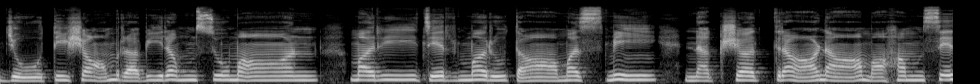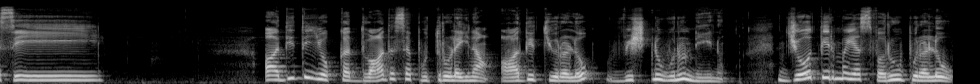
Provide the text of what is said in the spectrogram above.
జ్యోతిషాం రవిరం సుమాన్ మరీచిర్మరుతామస్మి నక్షత్రాణామహం శశి అదితి యొక్క ద్వాదశ పుత్రులైన ఆదిత్యులలో విష్ణువును నేను జ్యోతిర్మయ స్వరూపులలో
